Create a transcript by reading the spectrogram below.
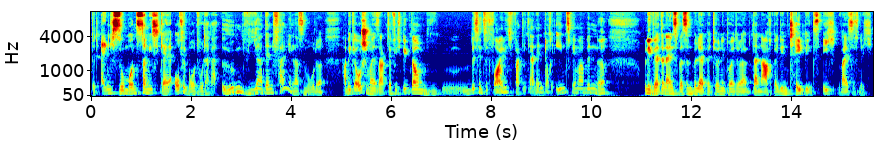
Das eigentlich so monstermäßig geil aufgebaut wurde, aber irgendwie ja dann fallen gelassen wurde. Habe ich auch schon mal gesagt. Ich bin da ein bisschen zu freundlich, was ich ja denn doch eh ein, zweimal bin, ne? Und ich werde dann eines Besseren belehrt bei Turning Point oder danach bei den Tapings. Ich weiß es nicht.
